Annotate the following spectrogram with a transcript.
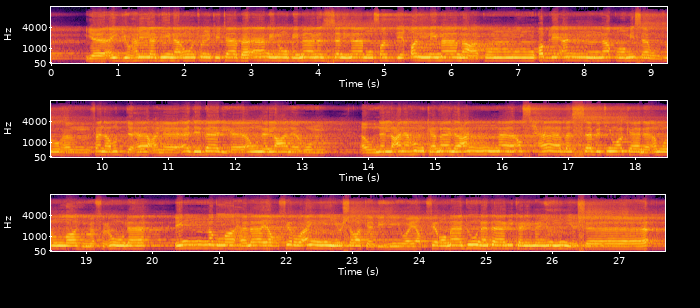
يا أيها الذين أوتوا الكتاب آمنوا بما نزلنا مصدقا لما معكم من قبل أن نطمس وجوها فنردها على أدبارها أو نلعنهم أو نلعنهم كما لعنا أصحاب السبت وكان أمر الله مفعولا إن الله لا يغفر أن يشرك به ويغفر ما دون ذلك لمن يشاء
